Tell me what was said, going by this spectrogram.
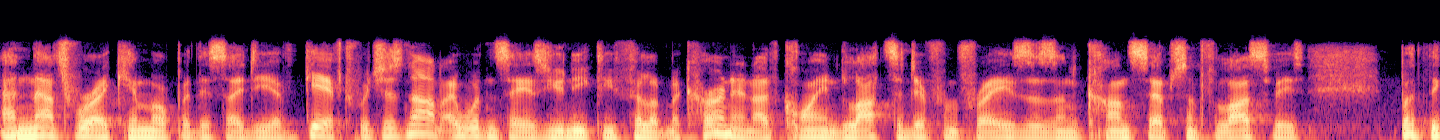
And that's where I came up with this idea of gift, which is not, I wouldn't say, is uniquely Philip McKernan. I've coined lots of different phrases and concepts and philosophies, but the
